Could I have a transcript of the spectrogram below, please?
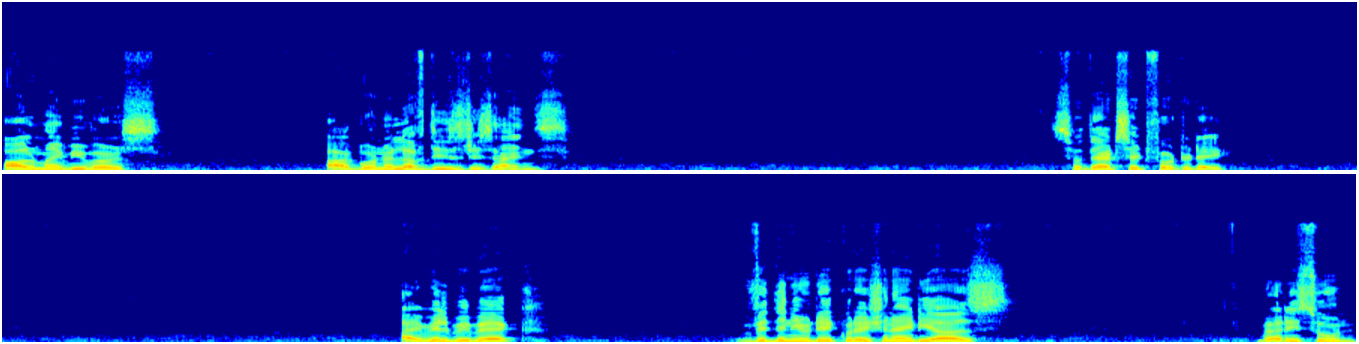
All my viewers are gonna love these designs. So that's it for today. I will be back with the new decoration ideas very soon.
